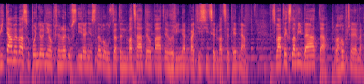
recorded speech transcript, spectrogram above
Vítáme vás u pondělního přehledu snídaně s novou s datem 25. října 2021. Svátek slaví Beata, blahopřejeme.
